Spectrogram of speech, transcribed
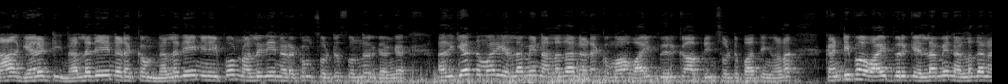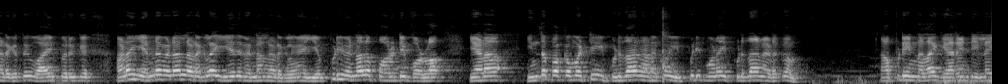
நான் கேரண்டி நல்லதே நடக்கும். நல்லதே நினைப்போம். நல்லதே நடக்கும் சொல்லிட்டு சொன்னிருக்காங்க அதுக்கேற்ற மாதிரி எல்லாமே நல்லதாக நடக்குமா? வாய்ப்பு இருக்கா? அப்படின்னு சொல்லிட்டு பார்த்தீங்கன்னா கண்டிப்பாக வாய்ப்பு இருக்குது எல்லாமே நல்லதாக நடக்கிறதுக்கு வாய்ப்பு இருக்குது ஆனால் என்ன வேணாலும் நடக்கலாம் ஏது வேணாலும் நடக்கலாங்க. எப்படி வேணாலும் புரட்டி போடலாம். ஏன்னா இந்த பக்கம் மட்டும் இப்படி தான் நடக்கும். இப்படி போனால் இப்படி தான் நடக்கும். அப்படின்னலாம் கேரண்டி இல்லை.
